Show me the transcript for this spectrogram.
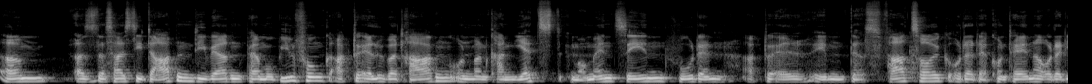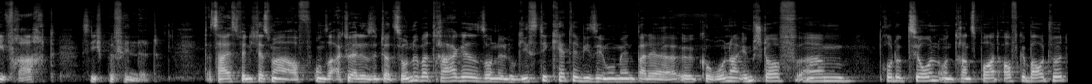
Ähm, also das heißt, die Daten, die werden per Mobilfunk aktuell übertragen und man kann jetzt im Moment sehen, wo denn aktuell eben das Fahrzeug oder der Container oder die Fracht sich befindet. Das heißt, wenn ich das mal auf unsere aktuelle Situation übertrage, so eine Logistikkette, wie sie im Moment bei der äh, Corona-Impfstoff ähm, Produktion und Transport aufgebaut wird.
